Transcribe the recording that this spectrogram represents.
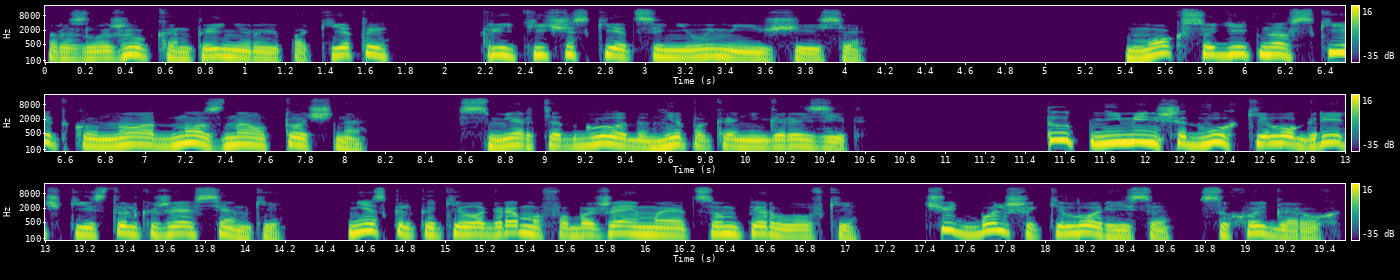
разложил контейнеры и пакеты, критически оценил имеющиеся. Мог судить навскидку, но одно знал точно. Смерть от голода мне пока не грозит. Тут не меньше двух кило гречки и столько же овсянки, несколько килограммов обожаемой отцом перловки, чуть больше кило риса, сухой горох.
